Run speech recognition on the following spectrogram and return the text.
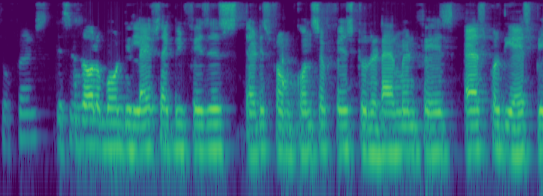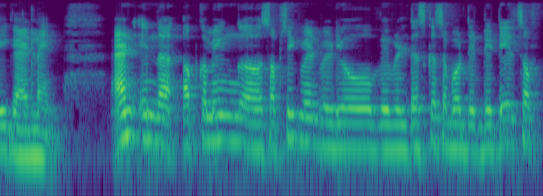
so friends, this is all about the life cycle phases that is from concept phase to retirement phase as per the ISPE guideline. And in the upcoming uh, subsequent video, we will discuss about the details of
